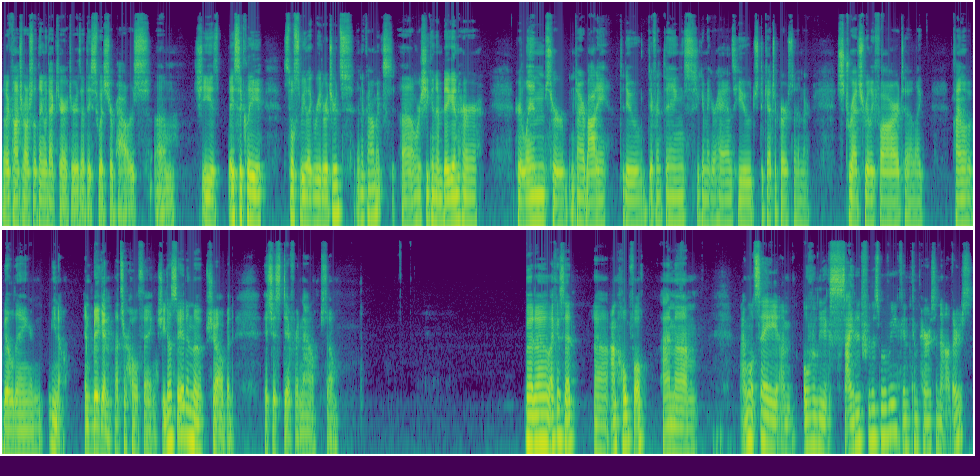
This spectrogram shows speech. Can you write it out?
Another controversial thing with that character is that they switched her powers. Um, she is basically supposed to be like Reed Richards in the comics, uh, where she can embiggen her her limbs, her entire body to do different things. She can make her hands huge to catch a person, or stretch really far to like climb up a building, and you know, embiggen that's her whole thing. She does say it in the show, but it's just different now. So But uh, like I said, uh, I'm hopeful. I'm um, I won't say I'm overly excited for this movie in comparison to others,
